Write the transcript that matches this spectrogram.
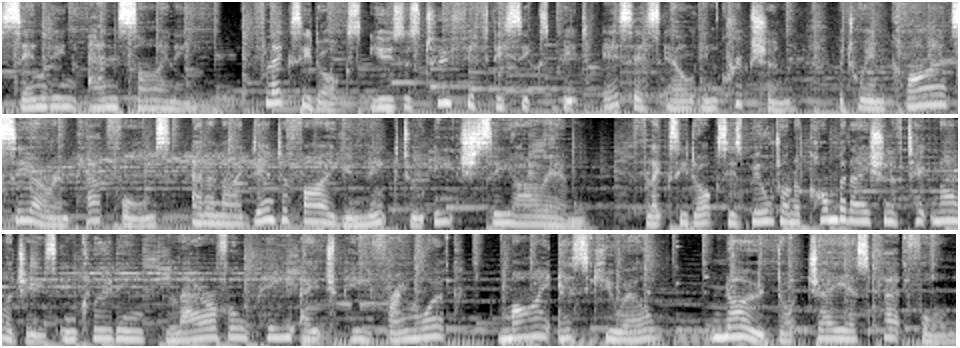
sending, and signing. FlexiDocs uses 256-bit SSL encryption between client CRM platforms and an identifier unique to each CRM. FlexiDocs is built on a combination of technologies including Laravel PHP framework, MySQL, Node.js platform,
